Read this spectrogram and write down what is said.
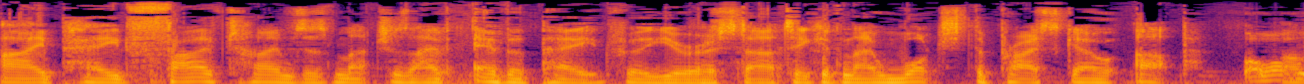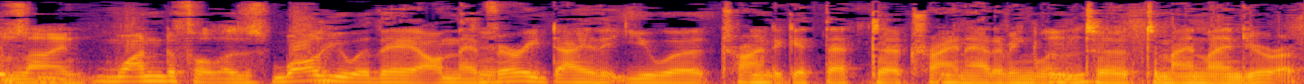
I paid five times as much as I've ever paid for a Eurostar ticket, and I watched the price go up Well, what online. was wonderful is while you were there on that very day that you were trying to get that uh, train out of England to, to mainland Europe,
